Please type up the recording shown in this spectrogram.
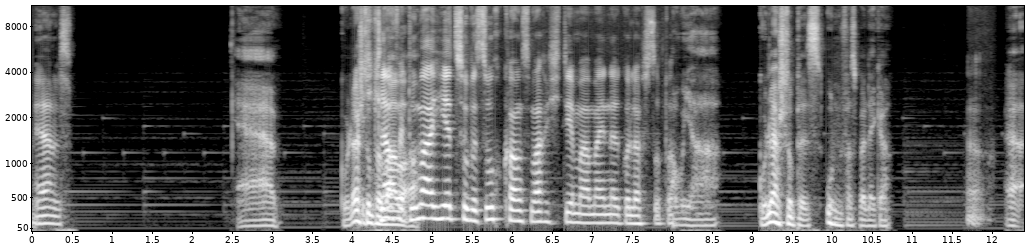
Ja, das. Ja. Gulaschsuppe ich glaub, war wenn du mal hier zu Besuch kommst, mache ich dir mal meine Gulaschsuppe. Oh ja. Gulaschsuppe ist unfassbar lecker. Ja. Ja.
